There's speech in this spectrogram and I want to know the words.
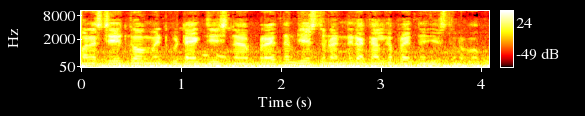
మన స్టేట్ గవర్నమెంట్కు ట్యాగ్ చేసిన ప్రయత్నం చేస్తున్నా అన్ని రకాలుగా ప్రయత్నం చేస్తున్నా బాబు.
